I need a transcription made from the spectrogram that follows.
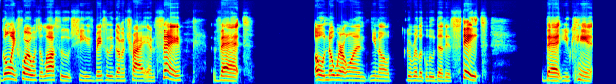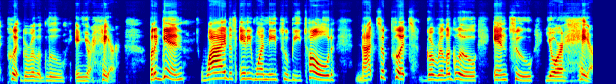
going forward with the lawsuit, she's basically going to try and say that, oh, nowhere on, you know, Gorilla Glue does it state that you can't put Gorilla Glue in your hair. But again, why does anyone need to be told not to put Gorilla Glue into your hair?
